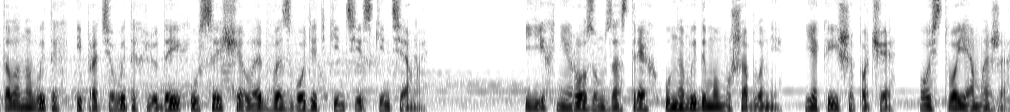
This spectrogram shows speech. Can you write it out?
талановитих і працьовитих людей усе ще ледве зводять кінці з кінцями. Їхній розум застряг у невидимому шаблоні, який шепоче, ось твоя межа.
